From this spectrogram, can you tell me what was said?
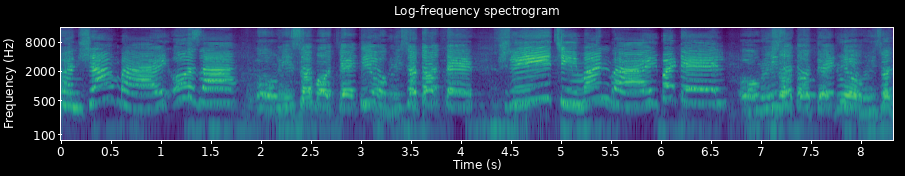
ઘનશ્યામભાઈ ઓઝા ઓગણીસો બોતેરથી ઓગણીસો તોતેર. શ્રી ચીમનભાઈ પટેલ ઓગણીસો તોતેરથી ઓગણીસો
